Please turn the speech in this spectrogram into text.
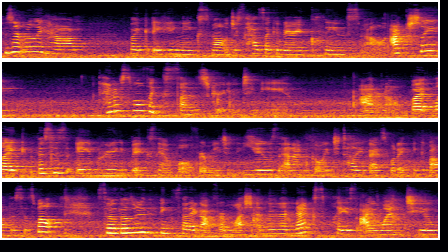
doesn't really have like a unique smell. It just has like a very clean smell. Actually kind of smells like sunscreen to me. I don't know. But like this is a pretty big sample for me to use and I'm going to tell you guys what I think about this as well. So those are the things that I got from Lush. And then the next place I went to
